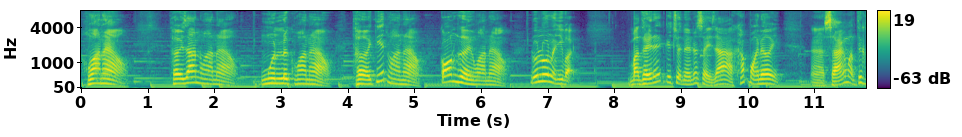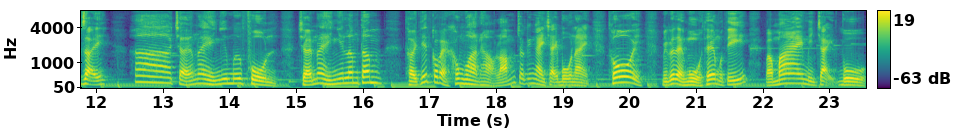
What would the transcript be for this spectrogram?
hoàn hảo thời gian hoàn hảo nguồn lực hoàn hảo thời tiết hoàn hảo con người hoàn hảo luôn luôn là như vậy. Bạn thấy đấy cái chuyện này nó xảy ra ở khắp mọi nơi. À, sáng bạn thức dậy à, trời hôm nay hình như mưa phùn trời hôm nay hình như lâm thâm thời tiết có vẻ không hoàn hảo lắm cho cái ngày chạy bộ này. Thôi mình có thể ngủ thêm một tí và mai mình chạy bù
